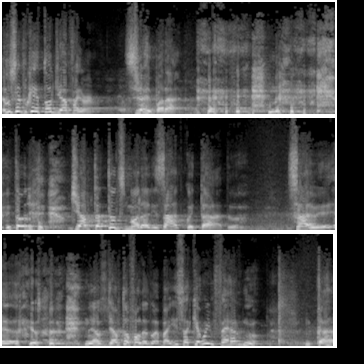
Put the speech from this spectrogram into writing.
Eu não sei porque todo diabo faz. Você já repararam? então o diabo está tão desmoralizado, coitado. Sabe? Eu, eu, né, os diabos estão falando, mas isso aqui é o inferno. Tá?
